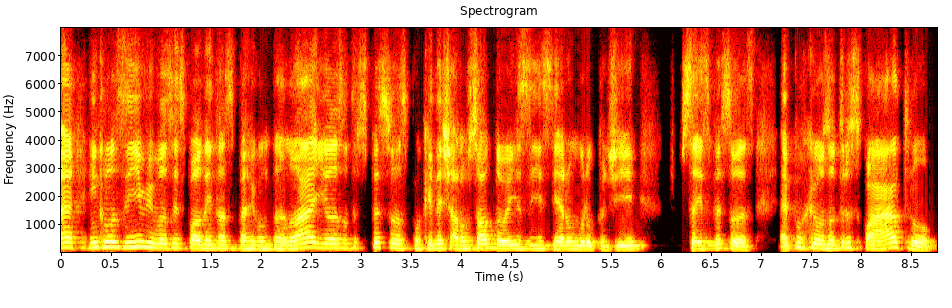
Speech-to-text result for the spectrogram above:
É, inclusive, vocês podem estar se perguntando, ah, e as outras pessoas, por que deixaram só dois e se era um grupo de seis pessoas? É porque os outros quatro,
